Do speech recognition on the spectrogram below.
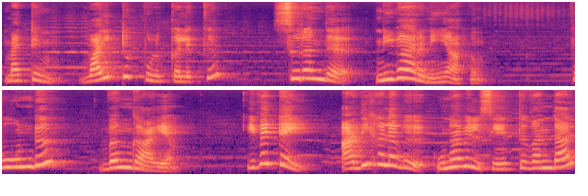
மற்றும் வயிற்றுப்புழுக்களுக்கு சிறந்த நிவாரணியாகும். பூண்டு வெங்காயம் இவற்றை அதிகளவு உணவில் சேர்த்து வந்தால்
